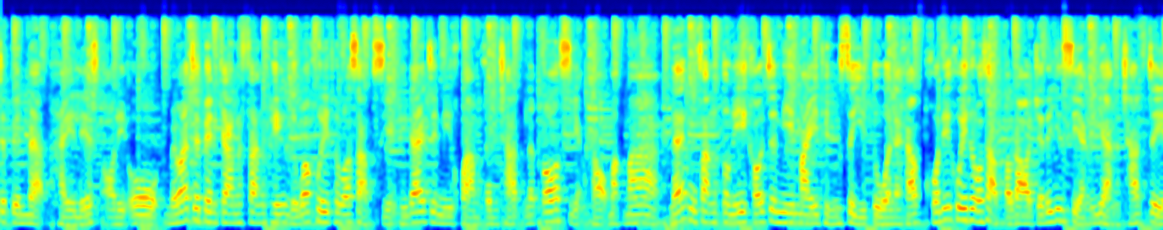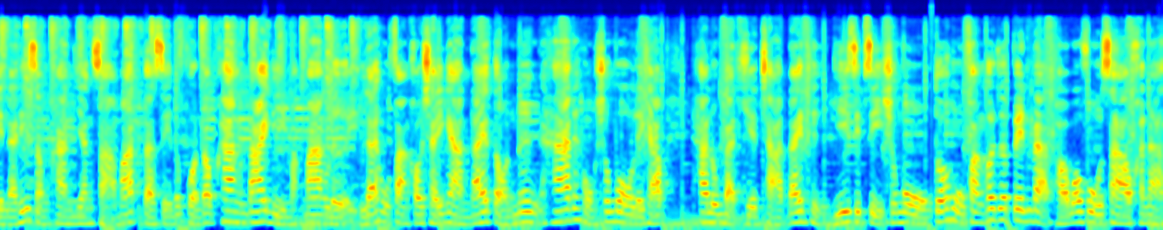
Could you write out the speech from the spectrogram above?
จะเป็นแบบ high-res audio ไม่ว่าจะเป็นการฟังเพลงหรือว่าคุยโทรศัพท์เสียงที่ได้จะมีความคมชัด แล้วก็เสียงเพราะมากๆ และหูฟังตัวนี้เขาจะมีไมค์ถึง 4 ตัวนะครับ คนที่คุยโทรศัพท์กับเราจะได้ยินเสียงอย่างชัดเจน และที่สำคัญยังสามารถตัดเสียงรบกวนรอบข้างได้ดีมาก ๆ เลย และหูฟังเขาใช้งานได้ต่อเนื่อง5-6 ชั่วโมงเลยครับ ถ้าลุงแบตเคสชาร์จได้ถึง 24 ชั่วโมง ตัวหูฟังเขาจะเป็นแบบ powerful sound ขนาด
